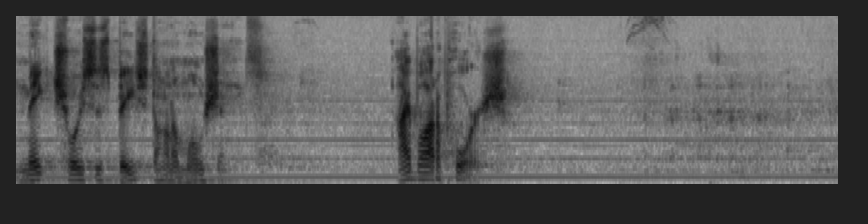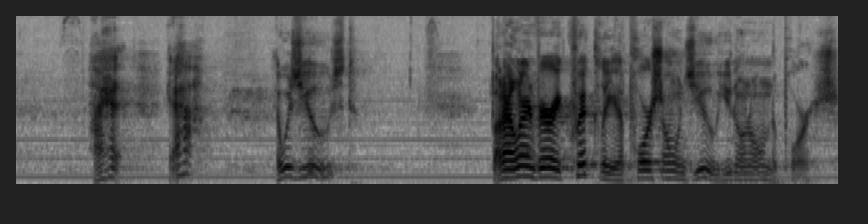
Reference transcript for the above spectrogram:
make choices based on emotions. I bought a Porsche. I had, yeah, it was used. But I learned very quickly a Porsche owns you, you don't own the Porsche.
